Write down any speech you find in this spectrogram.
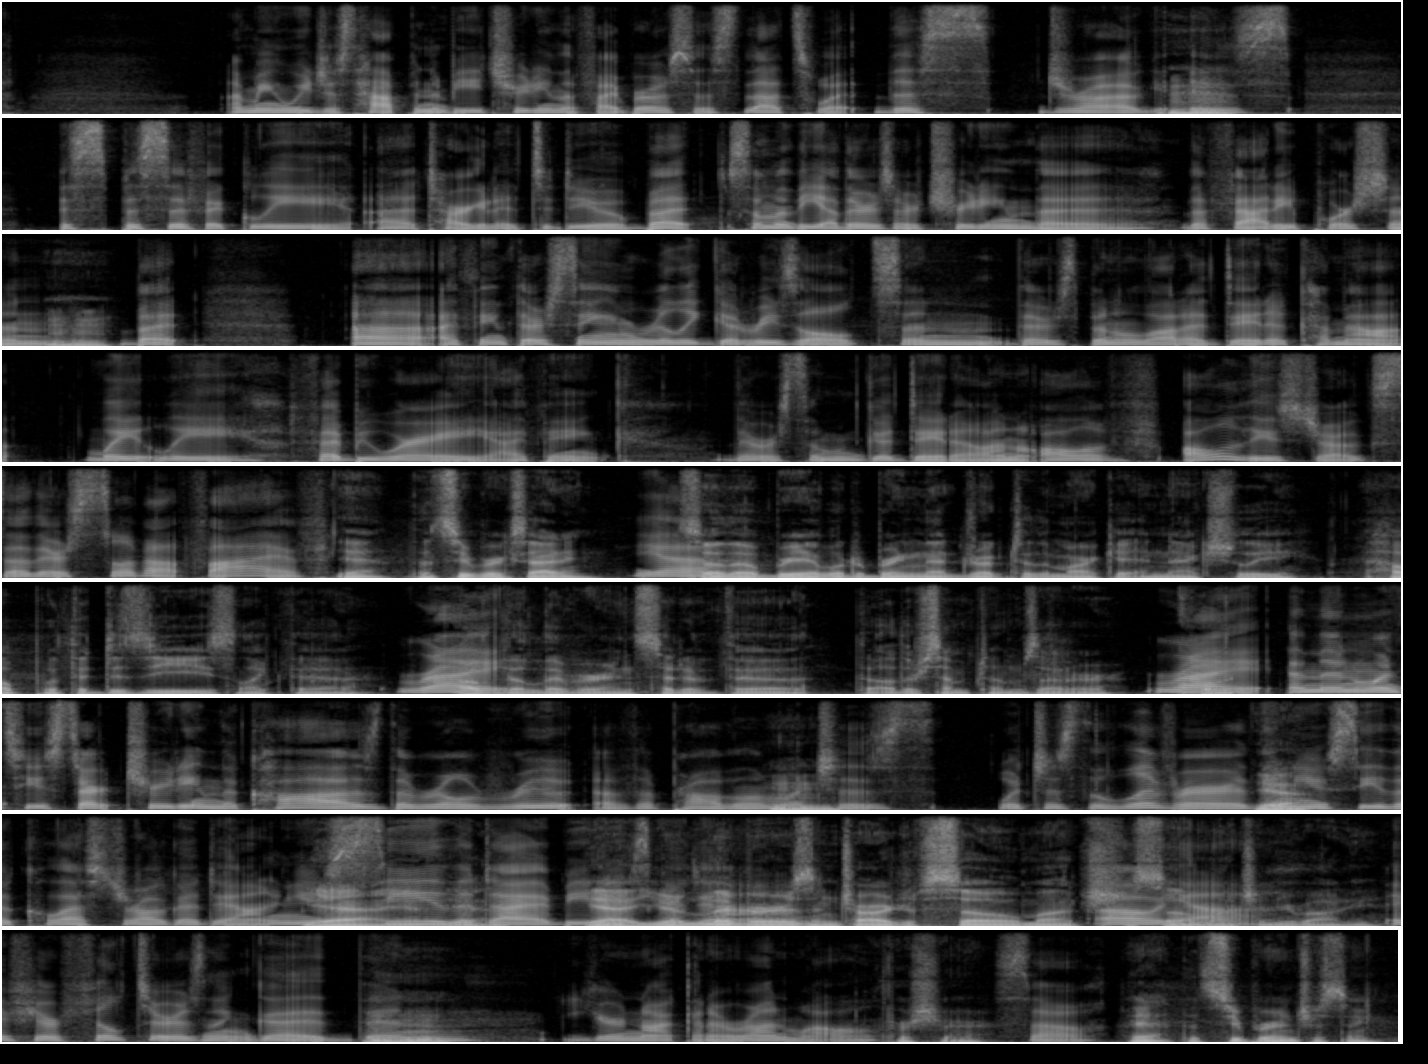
I mean, we just happen to be treating the fibrosis. That's what this drug Mhm. is is specifically uh, targeted to do. But some of the others are treating the the fatty portion. Mhm. But uh, I think they're seeing really good results, and there's been a lot of data come out lately. February, I think there was some good data on all of all of these drugs. So there's still about five. Yeah, that's super exciting. Yeah. So they'll be able to bring that drug to the market and actually help with the disease, like the right. of the liver, instead of the the other symptoms that are Right. And then once you start treating the cause, the real root of the problem, which Mhm. is which is the liver, then Yeah. you see the cholesterol go down and you Yeah, see yeah, the diabetes Yeah, your liver is in charge of so much, Oh, so much in your body, If your filter isn't good, then you're not going to run well. for sure. So, Yeah, that's super interesting.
